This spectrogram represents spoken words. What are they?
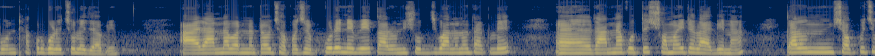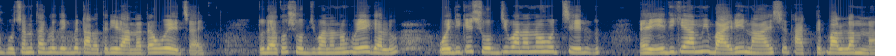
বোন ঠাকুর ঘরে চলে যাবে। আর রান্না বান্নাটাও ঝপাঝপ করে নেবে, কারণ সবজি বানানো থাকলে রান্না করতে সময়টা লাগে না। কারণ সব কিছু গোছানো থাকলে দেখবে তাড়াতাড়ি রান্নাটা হয়ে যায়। তো দেখো সবজি বানানো হয়ে গেল। ওইদিকে সবজি বানানো হচ্ছে, এদিকে আমি বাইরে না এসে থাকতে পারলাম না।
